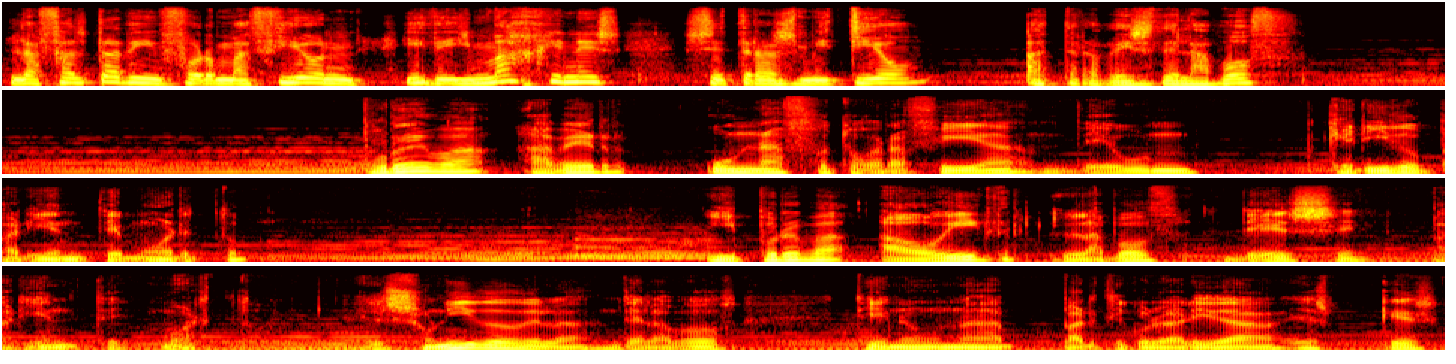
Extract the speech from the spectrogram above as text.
la falta de información y de imágenes se transmitió a través de la voz. Prueba a ver una fotografía de un querido pariente muerto y prueba a oír la voz de ese pariente muerto. El sonido de la, de la voz tiene una particularidad, es que es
